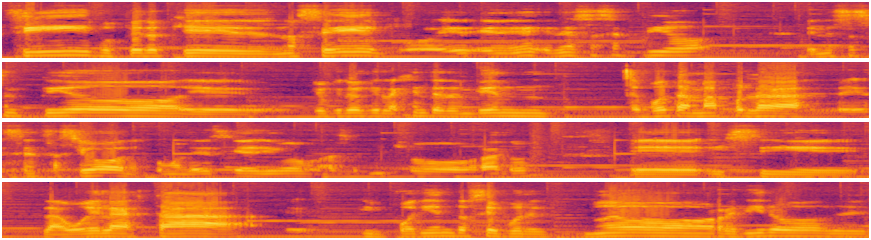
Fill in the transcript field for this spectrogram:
Sí, pues pero es que, no sé, en, en- en ese sentido, en ese sentido, eh, yo creo que la gente también se vota más por las eh, sensaciones, como le decía yo hace mucho rato, eh, y si la abuela está eh, imponiéndose por el nuevo retiro del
